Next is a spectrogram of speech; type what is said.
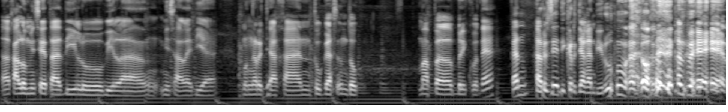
eh, kalau misalnya tadi lu bilang misalnya dia mengerjakan tugas untuk mapel berikutnya kan harusnya dikerjakan di rumah dong kan PR.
